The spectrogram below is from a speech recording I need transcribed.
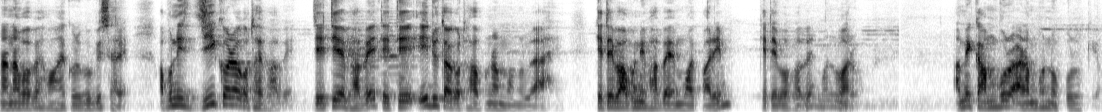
নানাভাৱে সহায় কৰিব বিচাৰে। আপুনি যি কৰাৰ কথাই ভাবে যেতিয়াই ভাবে তেতিয়াই এই দুটা কথা আপোনাৰ মনলৈ আহে। কেতিয়াবা আপুনি ভাবে মই পাৰিম কেতিয়াবা ভাবে মই নোৱাৰোঁ আমি কামবোৰ আৰম্ভ নকৰোঁ কিয়?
